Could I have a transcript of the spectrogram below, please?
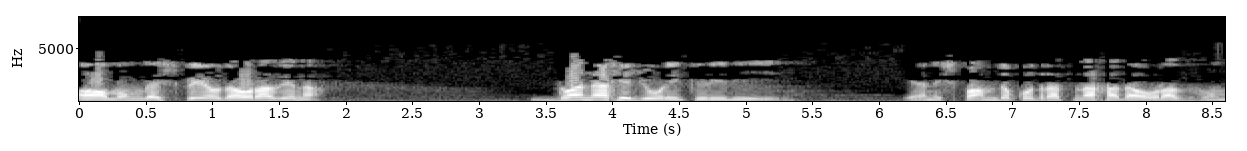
او مونږ د شپې او د ورځې نه دوه نښې جوړې کړې دي. یعنی شپه هم د قدرت نښه ده ورځ هم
